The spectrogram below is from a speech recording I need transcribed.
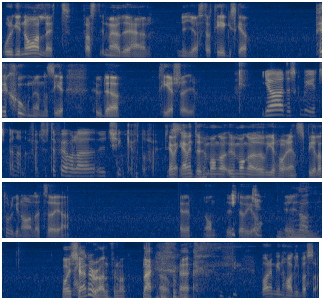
originalet fast med den här nya strategiska versionen och se hur det ter sig. Ja, det ska bli jättespännande faktiskt. Det får jag hålla utkik efter faktiskt. Jag, jag vet inte hur många, hur många av er har ens spelat originalet så jag. Är det någon utöver jag? Någon. Vad är Shadowrun för något? Nej. Oh. Var är min hagelbössa?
